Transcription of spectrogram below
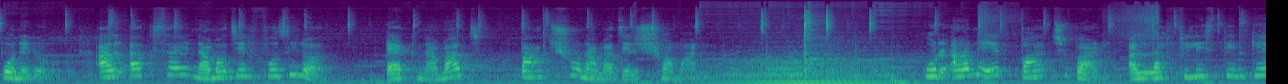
পনেরো। আল আকসায় নামাজের ফজিলত, এক নামাজ পাঁচশো নামাজের সমান। কুরআনে পাঁচবার আল্লাহ ফিলিস্তিনকে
